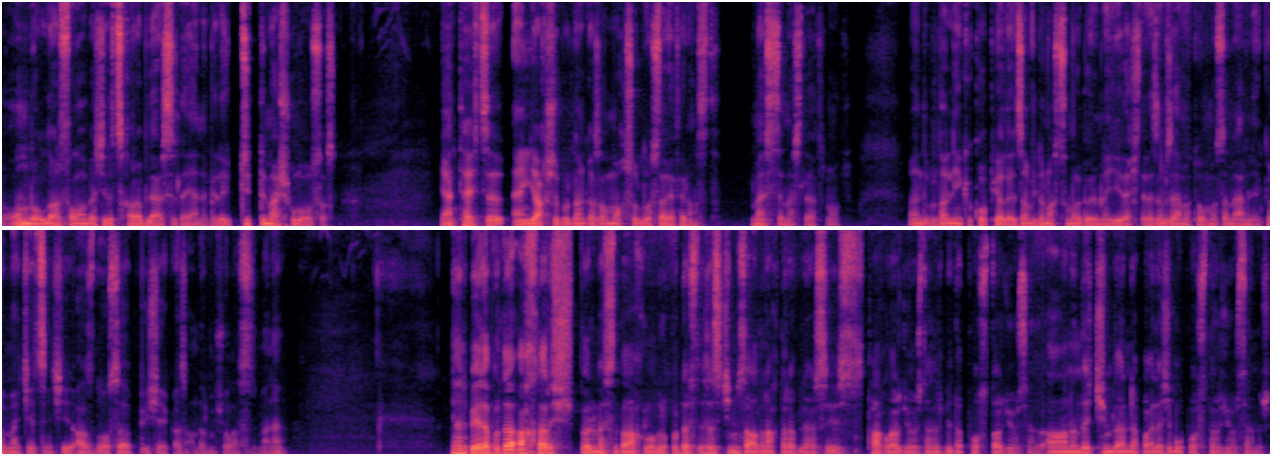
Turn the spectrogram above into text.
10 dollar falan bəlkə də çıxara bilərsiniz də, yəni belə ciddi məşğul olsaz. Yəni təkcə ən yaxşı buradan qazanmaq üsulu dostlar referansdır. Mən sizə məsləhətim odur. Mən də buradan linki kopyalayacağam, videonun açılma bölümünə yerləşdirəcəm. Zəhmət olmasa mənim linkimdən keçsin ki, az da olsa bir şey qazandırmış olasınız mənə. Yəni belə burada axtarış bölməsinə daxil oluruq. Burada istəsəz kimsə adını axtara bilərsiniz. Tağlar görsənir, bir də postlar görsənir. Anında kimlər nə paylaşıb o postlar görsənir.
